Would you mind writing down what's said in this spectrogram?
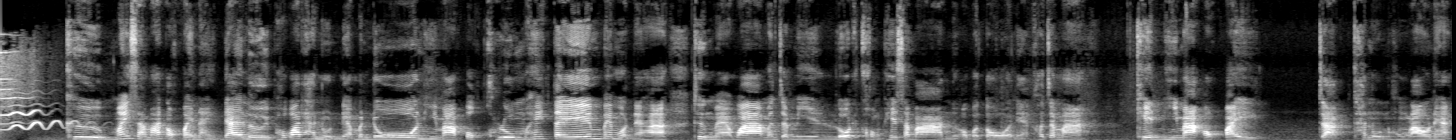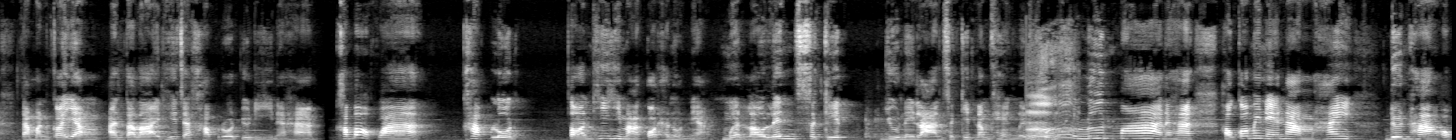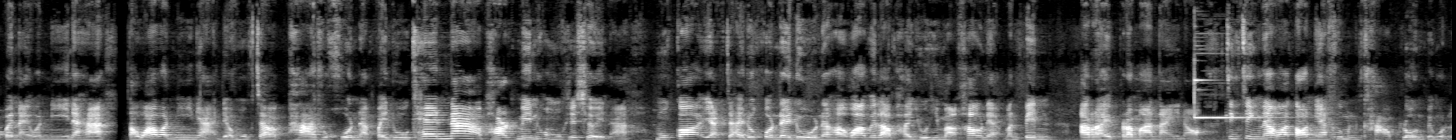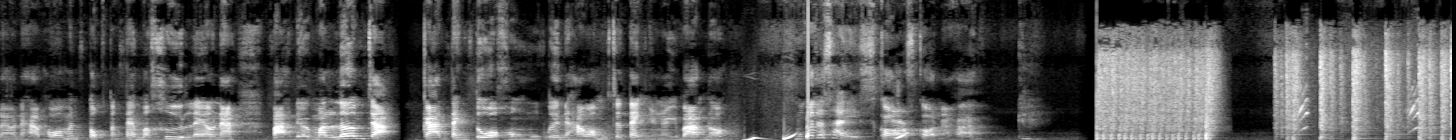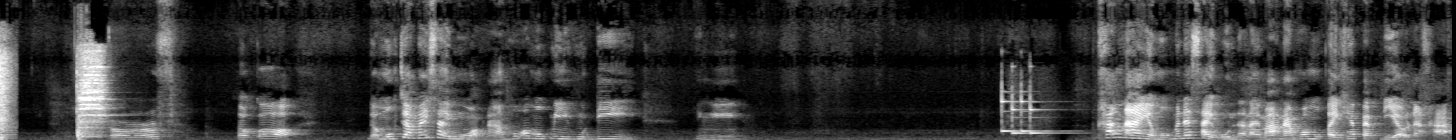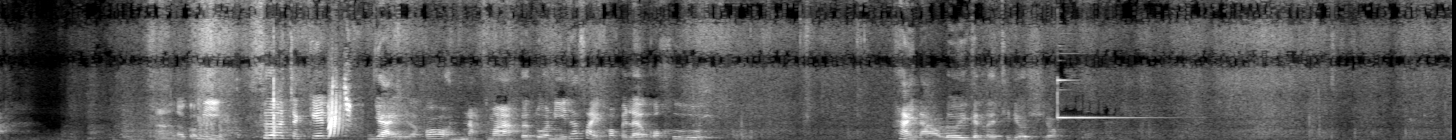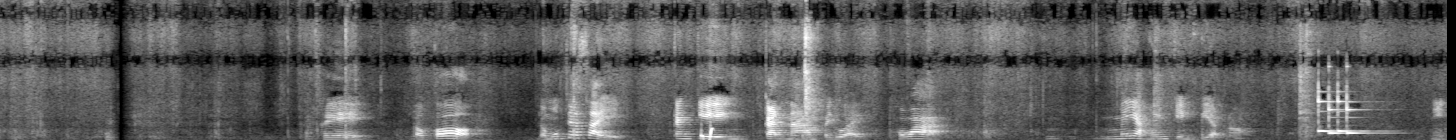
คือไม่สามารถออกไปไหนได้เลย เพราะว่าถนนเนี่ยมันโดนหิมะปกคลุมให้เต็มไปหมดนะคะ ถึงแม้ว่ามันจะมีรถของเทศบาลหรืออบตเนี่ยเขาจะมาเข็นหิมะออกไป จากถนนของเราเนี่ย แต่มันก็ยังอันตรายที่จะขับรถอยู่ดีนะคะเขาบอกว่าขับรถตอนที่หิมะเกาะถนนเนี่ย เหมือนเราเล่นสเก็ตอยู่ในลานสเก็ตน้ำแข็งเลยทุกคนคือลื่นมากนะคะเขาก็ไม่แนะนำให้เดินทางออกไปไหนวันนี้นะคะ แต่ว่าวันนี้เนี่ย เดี๋ยวมุกจะพาทุกคนอะไปดูแค่หน้าอพาร์ตเมนต์ของมุกเฉยๆนะ มุกก็อยากจะให้ทุกคนได้ดูนะคะ ว่าเวลาพายุหิมะเข้าเนี่ยมันเป็น อะไรประมาณไหนเนาะจริง ๆ แล้วอะตอนนี้คือมันขาวโพลนไปหมดแล้วนะคะ เพราะว่ามันตกตั้งแต่เมื่อคืนแล้วนะป่ะเดี๋ยวมาเริ่มจากการแต่งตัวของมุกเลยนะคะ ว่ามุกจะแต่งยังไงบ้างเนาะมุกก็จะใส่สกอร์ฟก่อนนะคะสกอร์ฟแล้วก็เดี๋ยวมุกจะไม่ใส่หมวกนะ เพราะว่ามุกมีฮูดดี้อย่างนี้ ข้างในอะมุกไม่ได้ใส่อุ่นอะไรมากนะเพราะมุกไปแค่แป๊บเดียวนะคะอ่าแล้วก็มีเสื้อแจ็คเก็ตใหญ่แล้วก็หนักมาก แต่ตัวนี้ถ้าใส่เข้าไปแล้วก็คือ หายหนาวเลยกันเลยทีเดียวเชียวโอเค แล้วก็เดี๋ยวมุกจะใส่กางเกงกันน้ำไปด้วย เพราะว่า ไม่อยากให้กางเกงเปียกเนาะ นี่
